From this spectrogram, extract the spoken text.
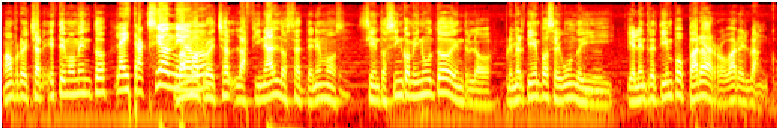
vamos a aprovechar este momento, La distracción, digamos. vamos a aprovechar la final, o sea, tenemos 105 minutos entre los primer tiempo, segundo y, y el entretiempo para robar el banco.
